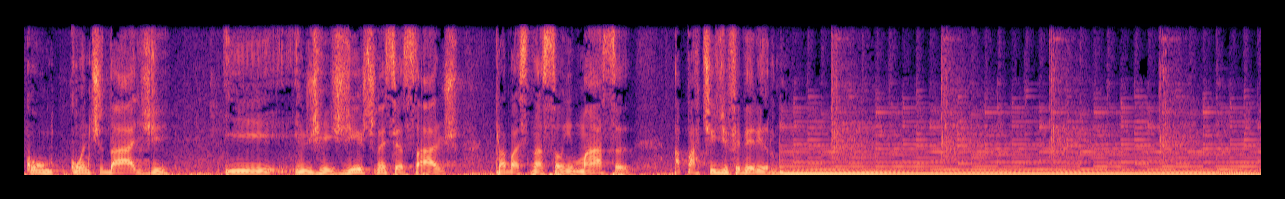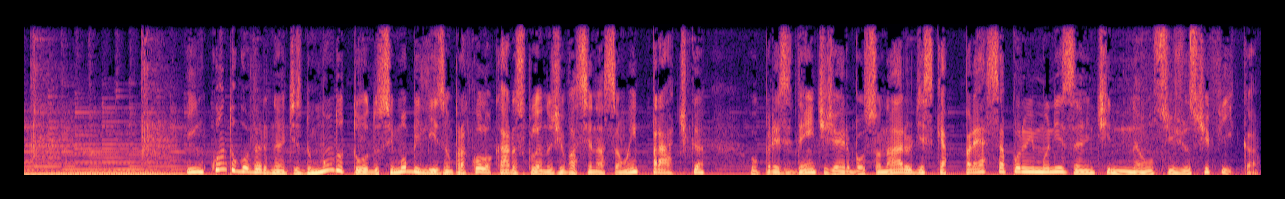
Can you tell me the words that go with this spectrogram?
com quantidade e, e os registros necessários para vacinação em massa a partir de fevereiro. E enquanto governantes do mundo todo se mobilizam para colocar os planos de vacinação em prática, o presidente Jair Bolsonaro diz que a pressa por um imunizante não se justifica.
